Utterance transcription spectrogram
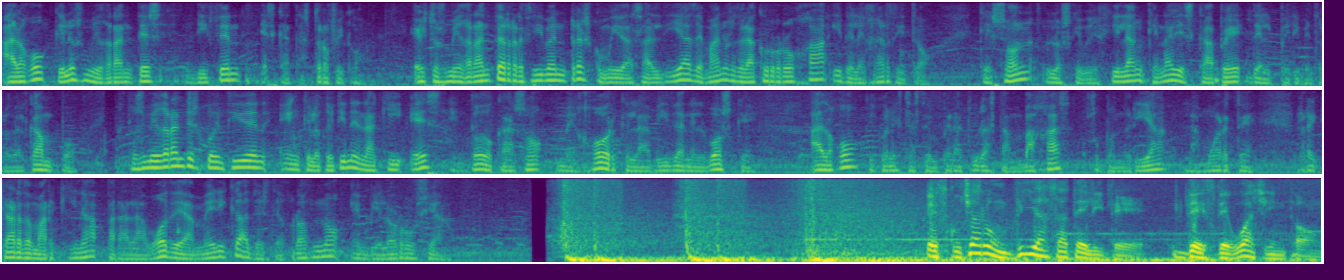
algo que los migrantes dicen es catastrófico. Estos migrantes reciben tres comidas al día de manos de la Cruz Roja y del Ejército, que son los que vigilan que nadie escape del perímetro del campo. Los migrantes coinciden en que lo que tienen aquí es, en todo caso, mejor que la vida en el bosque, algo que con estas temperaturas tan bajas supondría la muerte. Ricardo Marquina para la Voz de América desde Grozno en Bielorrusia. Escucharon vía satélite desde Washington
